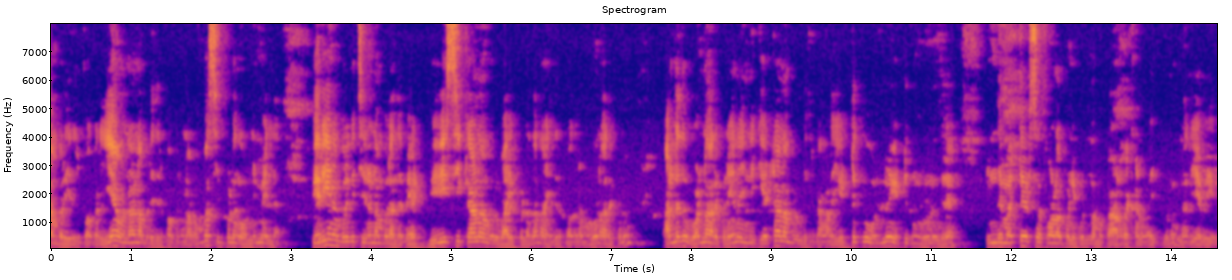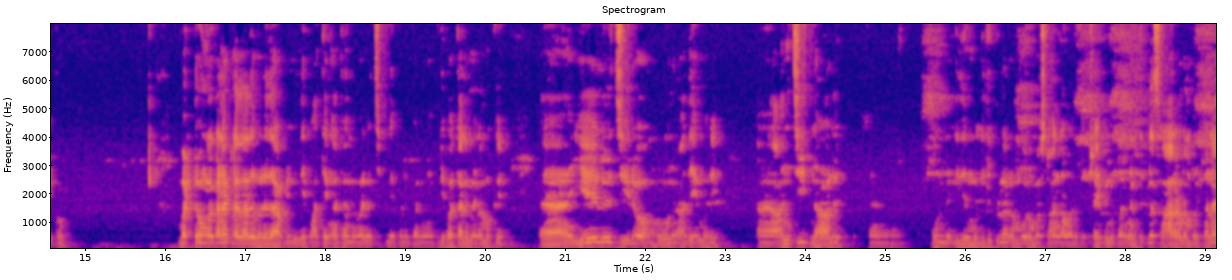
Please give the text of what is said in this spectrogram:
நம்பர் எதிர்பார்க்குறேன். ஏன் ஒன்றா நம்பர் எதிர்பார்க்குறேன்? ரொம்ப சிம்பிளுங்க ஒன்றுமே இல்லை. பெரிய நம்பருக்கு சின்ன நம்பர் அந்த பேசிக்கான ஒரு வாய்ப்பில் தான் நான் எதிர்பார்க்குறேன். மூணாக இருக்கணும் அல்லது ஒன்றா இருக்கணும். ஏன்னா இன்றைக்கி எட்டாம் நம்பர் கொடுத்துருக்காங்களே எட்டுக்கு ஒன்று எட்டுக்கு மூணுங்கிற இந்த மெத்தட்ஸை ஃபாலோ பண்ணி கூட நமக்கு ஆடுறதுக்கான வாய்ப்புகளும் நிறையவே இருக்கும். பட் உங்கள் கணக்கில் ஏதாவது வருதா அப்படிங்கிறதே பார்த்துங்க அது அந்த மாதிரி வச்சு ப்ளே பண்ணி பாருங்கள் எப்படி பார்த்தாலுமே நமக்கு ஏழு ஜீரோ மூணு அதே மாதிரி அஞ்சு நாலு ஒன்று இது இதுக்குள்ளே ரொம்ப ரொம்ப ஸ்ட்ராங்காக வருது. ட்ரை பண்ணி பாருங்கள் அடுத்து ப்ளஸ் ஆறாம் நம்பருக்கான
